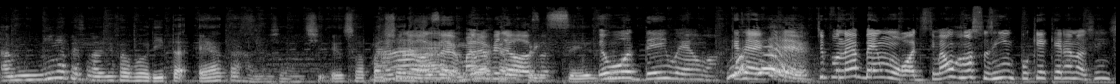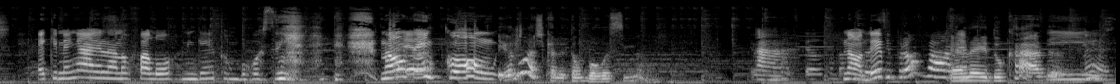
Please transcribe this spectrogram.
A minha personagem favorita é a Tahani, gente. Eu sou apaixonada. Maravilhosa, por maravilhosa. princesa. eu odeio ela. Quer dizer, tipo, não é bem um ódio, assim, mas é um rançozinho, porque querendo, gente, é que nem a Helena falou, ninguém é tão boa assim. Não É. tem como. Eu não acho que ela é tão boa assim, não. Ah, Ela só tá Não, de- se provar, né? Ela é educada. isso,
